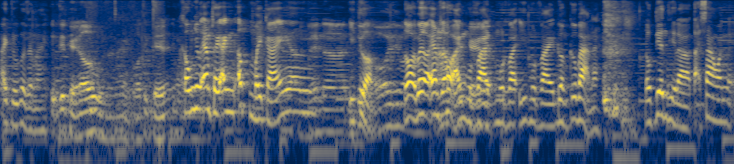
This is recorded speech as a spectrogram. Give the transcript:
anh tú của giường này. tự thiết kế đâu có thiết kế nhưng không nhưng em thấy anh ấp mấy cái ờ, lên ờ, ý tưởng thôi, rồi bây giờ em sẽ hỏi À, anh một vài được. một vài ý một vài đường cơ bản này. Đầu tiên thì là tại sao anh lại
